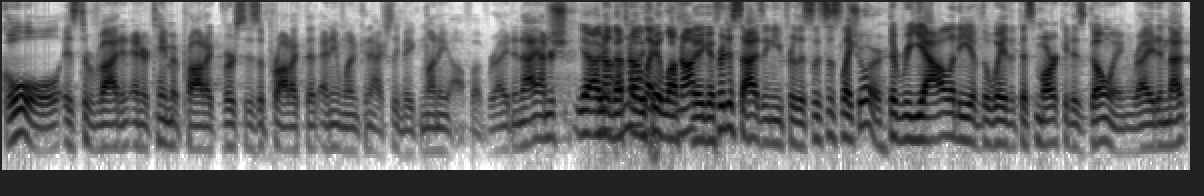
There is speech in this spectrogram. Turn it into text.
goal is to provide an entertainment product versus a product that anyone can actually make money off of, right? And I understand. Yeah, I mean, not, that's I'm not, like, Las I'm Vegas. not criticizing you for this. This is like sure. the reality of the way that this market is going, right? And that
